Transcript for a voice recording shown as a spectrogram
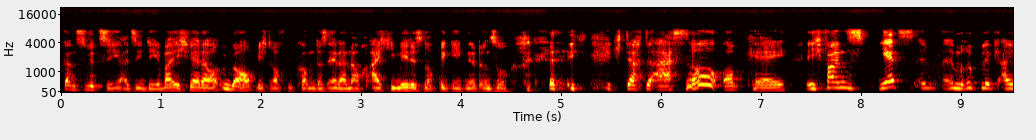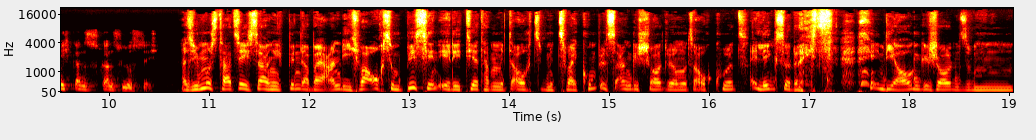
ganz witzig als Idee, weil ich wäre da überhaupt nicht drauf gekommen, dass er dann auch Archimedes noch begegnet und so. ich, ich dachte, ach so, okay. Ich fand's jetzt im, im Rückblick eigentlich ganz, ganz lustig. Also ich muss tatsächlich sagen, ich bin dabei Andi. Ich war auch so ein bisschen irritiert, haben mit auch mit zwei Kumpels angeschaut. Wir haben uns auch kurz links und rechts in die Augen geschaut und so, hm,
